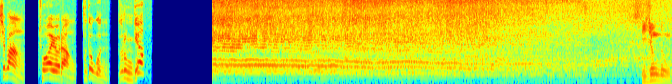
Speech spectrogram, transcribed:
시방 좋아요랑 구독은 누른겨? 이 정도면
